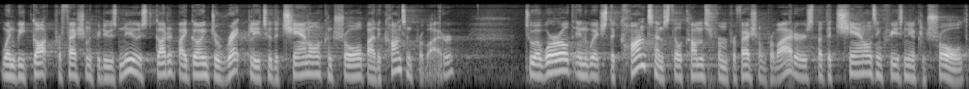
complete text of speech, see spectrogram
when we got professionally produced news, got it by going directly to the channel controlled by the content provider, to a world in which the content still comes from professional providers, but the channels increasingly are controlled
